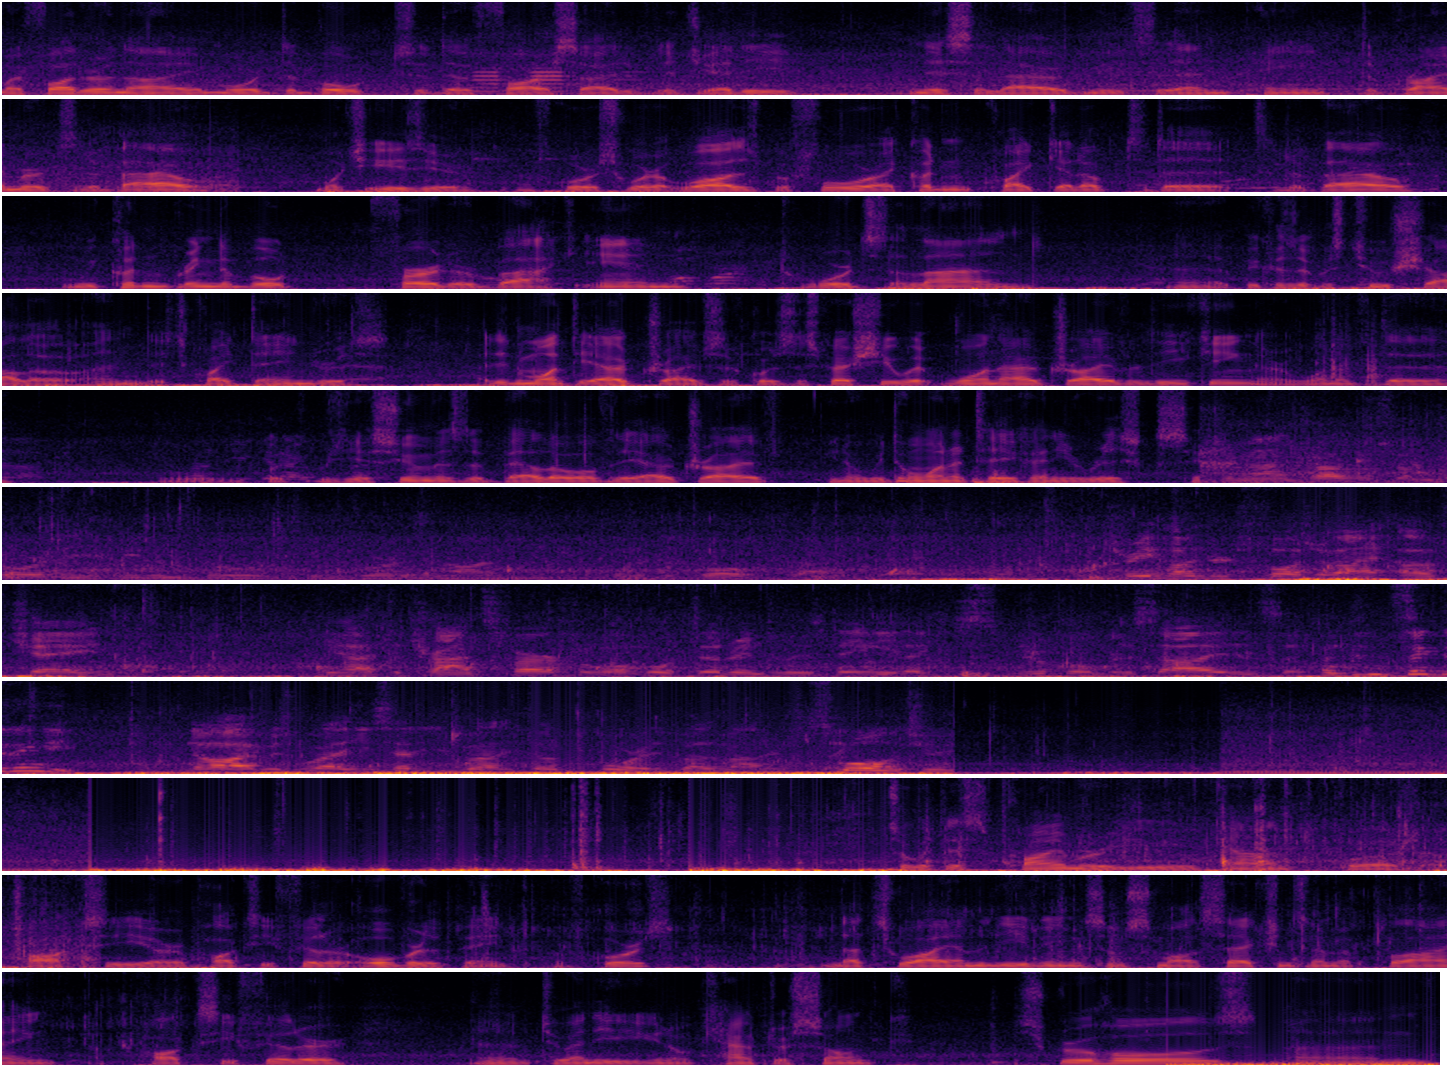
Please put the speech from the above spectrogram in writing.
My father and I moored the boat to the far side of the jetty, and this allowed me to then paint the primer to the bow much easier. Of course, where it was before, I couldn't quite get up to the to the bow, we couldn't bring the boat further back in towards the land uh, because it was too shallow and it's quite dangerous. I didn't want the outdrives, of course, especially with one outdrive leaking or one of the what we assume is the bellow of the outdrive. You know, we don't want to take any risks. Your man travels from Burnley, he was told he was working on one of the boats. And 300 foot of, of chain he had to transfer from one boat to the other into his dinghy, like just look over the side and stuff. And didn't sink the dinghy. No, it was well, he said he was well done before, he's well managed. like. Small chain. So with this primer, you can't put epoxy or epoxy filler over the paint, of course. That's why I'm leaving some small sections. I'm applying epoxy filler um, to any you know countersunk screw holes and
